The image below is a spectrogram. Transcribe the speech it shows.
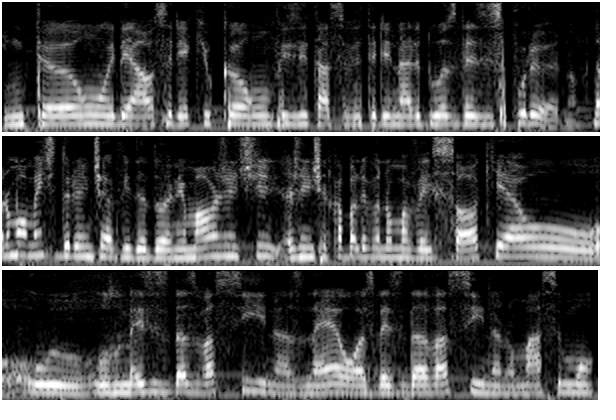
Então, o ideal seria que o cão visitasse o veterinário duas vezes por ano. Normalmente, durante a vida do animal, a gente, a gente acaba levando uma vez só, que é o, o, os meses das vacinas, né? Ou as vezes da vacina, no máximo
